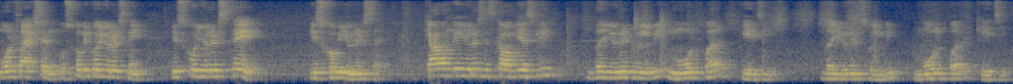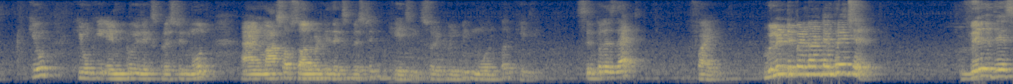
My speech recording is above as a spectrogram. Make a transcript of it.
मोल फ्रैक्शन उसको भी कोई यूनिट्स नहीं। इसको यूनिट्स थे। इसको भी यूनिट्स है। क्या होंगे यूनिट्स इसका obviously the unit will be mole per kg the units will be mole per kg क्यों क्योंकि N2 is expressed in mole and mass of solvent is expressed in kg so it will be mole per kg simple as that fine will it depend on temperature will this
